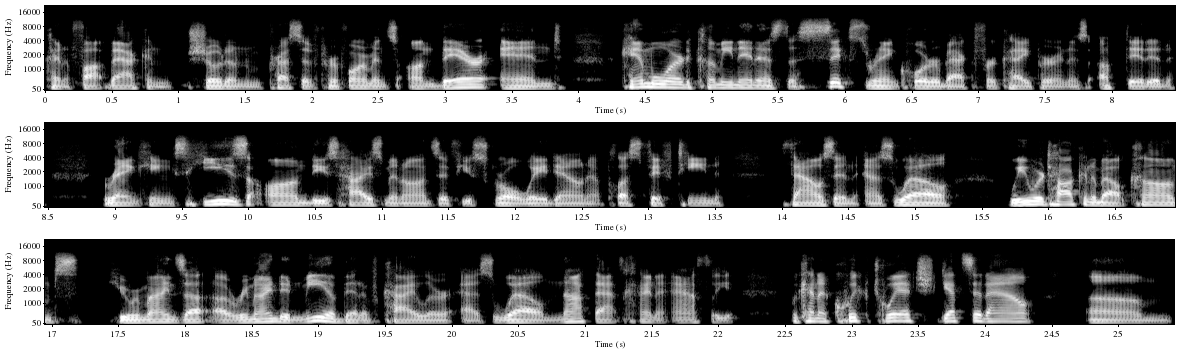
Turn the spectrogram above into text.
kind of fought back and showed an impressive performance on their end. Cam Ward coming in as the sixth ranked quarterback for Kiper in his updated rankings. He's on these Heisman odds if you scroll way down at plus 15,000 as well. We were talking about comps. He reminds uh, uh, reminded me a bit of Kyler as well. Not that kind of athlete, but kind of quick twitch, gets it out. Um,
